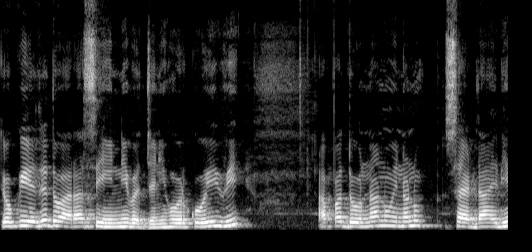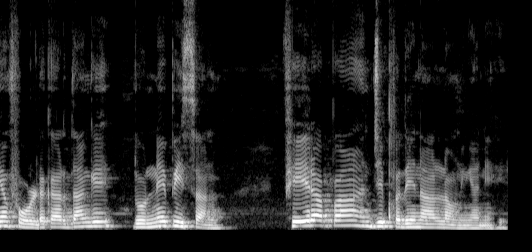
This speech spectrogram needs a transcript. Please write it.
ਕਿਉਂਕਿ ਇਹਦੇ ਦੁਆਰਾ ਸੀਨ ਨਹੀਂ ਵੱਜਣੀ, ਹੋਰ ਕੋਈ ਵੀ। ਆਪਾਂ ਦੋਨਾਂ ਨੂੰ, ਇਹਨਾਂ ਨੂੰ ਸਾਈਡਾਂ ਇਹਦੀਆਂ ਫੋਲਡ ਕਰ ਦਾਂਗੇ, ਦੋਨੇ ਪੀਸਾਂ ਨੂੰ। ਫਿਰ ਆਪਾਂ ਜਿੱਪ ਦੇ ਨਾਲ ਲਾਉਣੀਆਂ ਨੇ ਇਹ।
